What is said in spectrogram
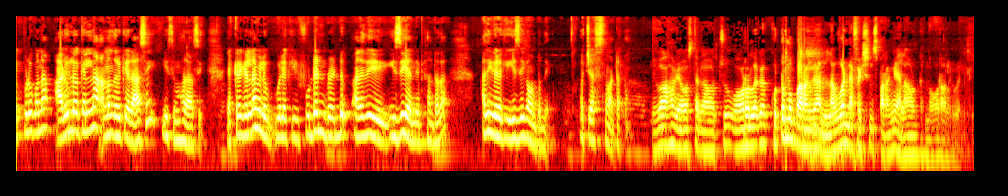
ఎప్పుడు కూడా అడవిలోకి వెళ్ళినా అన్నం దొరికే రాశి ఈ సింహరాశి. ఎక్కడికి వెళ్ళినా వీళ్ళు వీళ్ళకి ఫుడ్ అండ్ బ్రెడ్ అనేది ఈజీ అని చెప్పేసి అంటారా? అది వీళ్ళకి ఈజీగా ఉంటుంది. వచ్చేస్తుందన్నమాట వివాహ వ్యవస్థ కావచ్చు ఓవరాల్గా కుటుంబ పరంగా లవ్ అండ్ అఫెక్షన్స్ పరంగా ఎలా ఉంటుంది ఓవరాల్గా వీళ్ళకి?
